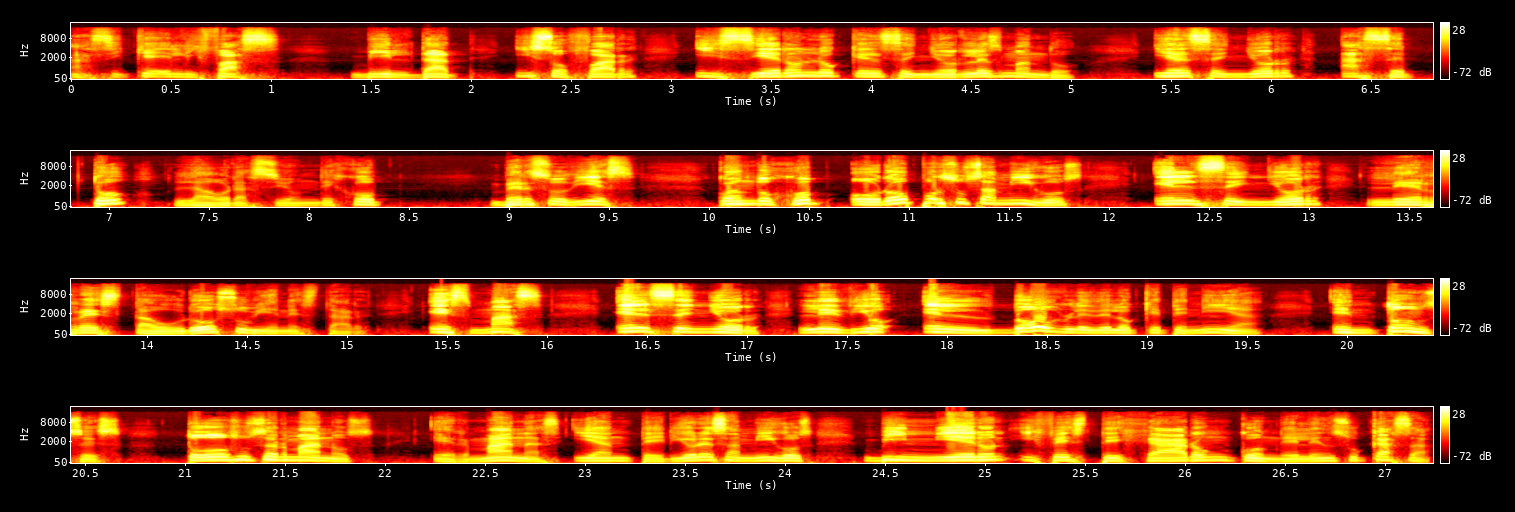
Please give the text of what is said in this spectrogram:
Así que Elifaz, Bildad y Sofar hicieron lo que el Señor les mandó, y el Señor aceptó la oración de Job. Verso 10. Cuando Job oró por sus amigos, el Señor le restauró su bienestar. Es más, el Señor le dio el doble de lo que tenía. Entonces todos sus hermanos, hermanas y anteriores amigos vinieron y festejaron con él en su casa.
